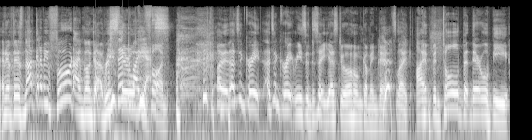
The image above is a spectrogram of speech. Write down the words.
and if there's not going to be food, I'm going to At rescind my yes. fun. I mean, that's a great that's a great reason to say yes to a homecoming dance. Like I've been told that there will be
